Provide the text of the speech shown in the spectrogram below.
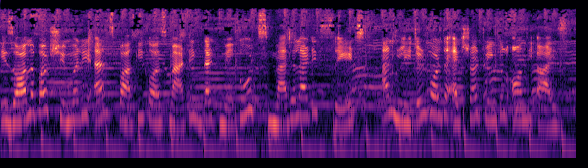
is all about shimmery and sparkly cosmetic that makes metallic shades and glitter for the extra twinkle on the eyes.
